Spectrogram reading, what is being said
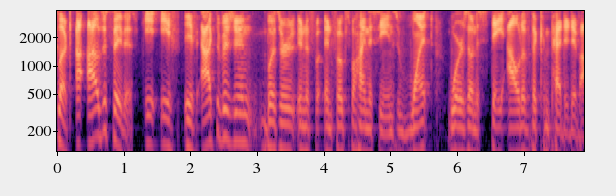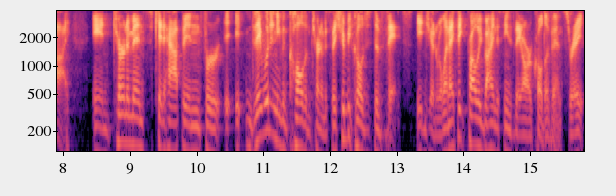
Look, I- will just say this: if if Activision, Blizzard, and, and folks behind the scenes want Warzone to stay out of the competitive eye, and tournaments can happen for it, they wouldn't even call them tournaments. They should be called just events in general. And i think probably behind the scenes they are called events right?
